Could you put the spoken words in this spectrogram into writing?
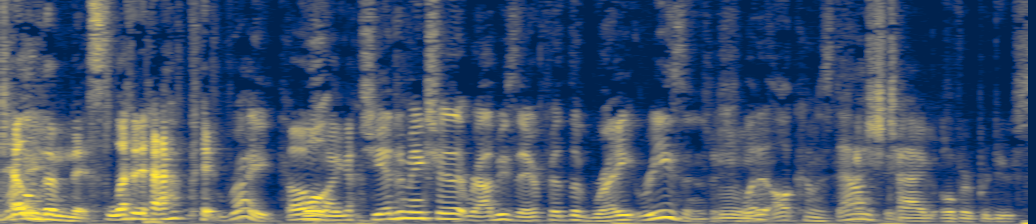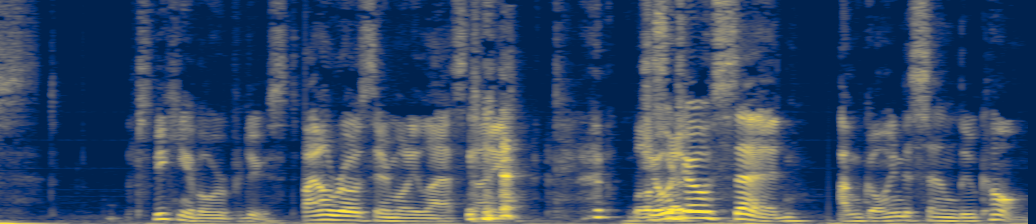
tell Right. them this? Let it happen. Right. Oh well, my God. she had to make sure that Robbie's there for the right reasons, which is what it all comes down to. Hashtag overproduced. Speaking of overproduced, final rose ceremony last night. Well JoJo said, "I'm going to send Luke home."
